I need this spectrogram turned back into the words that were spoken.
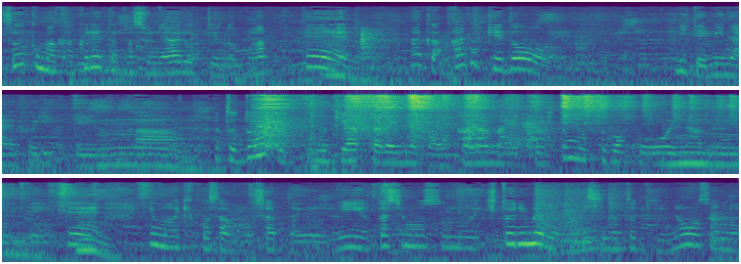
すごくまあ隠れた場所にあるっていうのもあってなんかあるけど見て見ないふりっていうか、あとどうやって向き合ったらいいのかわからないっていう人もすごく多いなと思っていて、今あきこさんもおっしゃったように私もその1人目の妊娠の時のその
